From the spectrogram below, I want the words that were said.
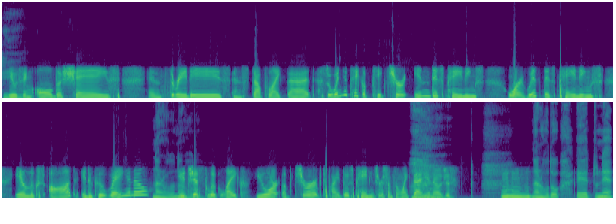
yeah. using all the shades and 3Ds and stuff like that. So when you take a picture in these paintings or with these paintings, it looks odd in a good way, you know? You just look like you are absorbed by those paintings or something like that, you know, just なるほど。えっ、ー、とね、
